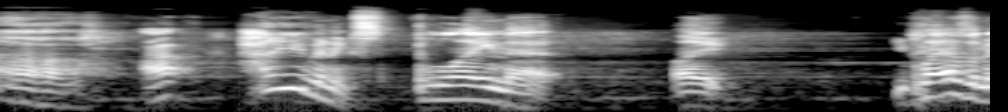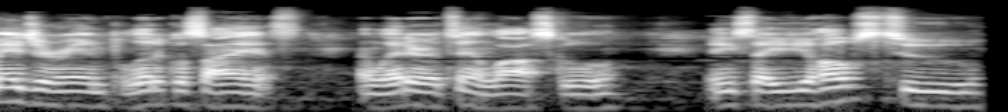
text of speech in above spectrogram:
uh, I, how do you even explain that? Like, he plans to major in political science and later attend law school. And he said he hopes to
